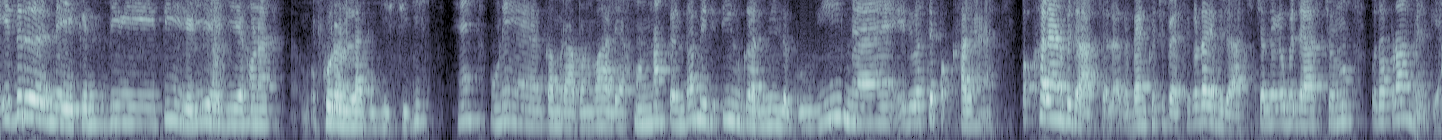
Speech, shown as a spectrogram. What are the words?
ਇਧਰ ਨੇਕ ਦੀ ਧੀ ਜਿਹੜੀ ਹੈਗੀ ਹੈ ਹੁਣ ਫੁਰਨ ਲੱਗ ਗਈ ਸੀਗੀ, ਹੈ, ਉਹਨੇ ਕਮਰਾ ਬਣਵਾ ਲਿਆ। ਹੁਣ ਨਾ ਕਹਿੰਦਾ ਮੇਰੀ ਧੀ ਨੂੰ ਗਰਮੀ ਲੱਗੂਗੀ, ਮੈਂ ਇਹਦੇ ਵਾਸਤੇ ਪੱਖਾ ਲੈਣਾ ਪੱਖਾ ਲੈਣ ਬਾਜ਼ਾਰ ਚਲਾ ਗਿਆ, ਬੈਂਕ 'ਚ ਪੈਸੇ ਕਢਾਏ, ਬਾਜ਼ਾਰ 'ਚ ਚਲੇ ਗਿਆ, ਬਾਜ਼ਾਰ 'ਚ ਉਹਨੂੰ, ਉਹਦਾ ਭਰਾ ਮਿਲ ਗਿਆ।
